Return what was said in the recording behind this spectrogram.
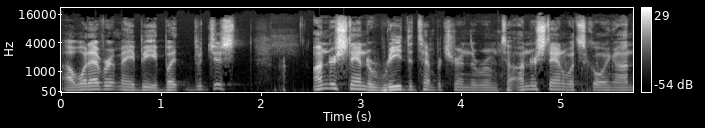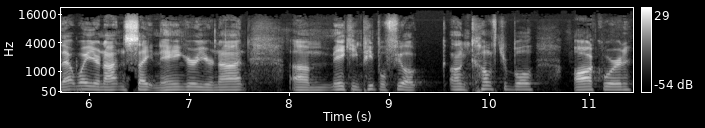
Uh, whatever it may be, but but just understand to read the temperature in the room, to understand what's going on. That way, you're not inciting anger. You're not um, making people feel uncomfortable, awkward,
